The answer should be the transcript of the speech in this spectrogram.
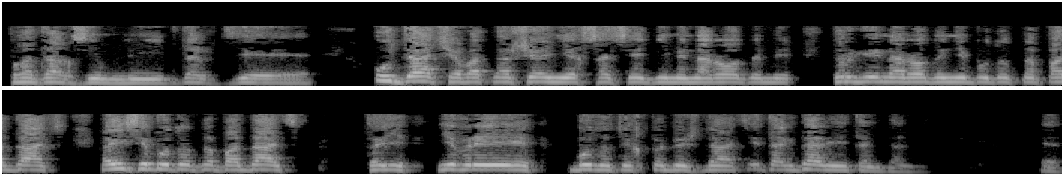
В плодах земли, в дожде, удача в отношениях с соседними народами, другие народы не будут нападать, а если будут нападать, то и евреи будут их побеждать и так далее, и так далее. Э,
